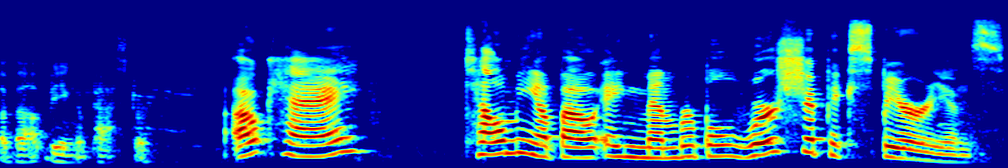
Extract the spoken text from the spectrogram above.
about being a pastor. Okay. Tell me about a memorable worship experience.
